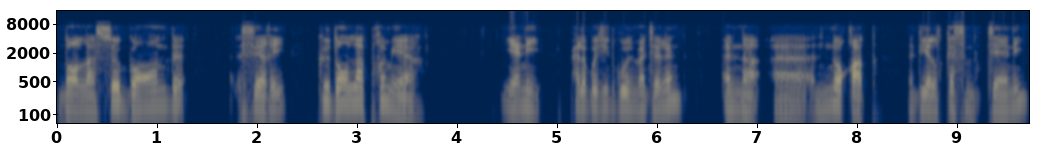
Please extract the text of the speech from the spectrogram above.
dans la seconde série que dans la première. يعني بحال بغيتي تقول مثلا ان النقط ديال القسم الثاني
